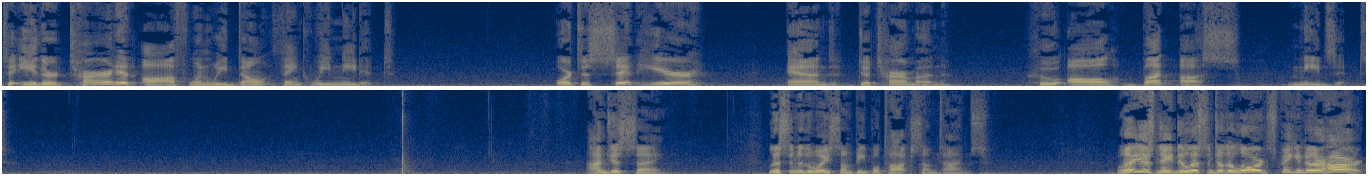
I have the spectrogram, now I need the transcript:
to either turn it off when we don't think we need it, or to sit here and determine who all but us needs it. I'm just saying. Listen to the way some people talk sometimes. Well, they just need to listen to the Lord speaking to their heart.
